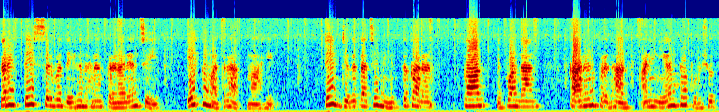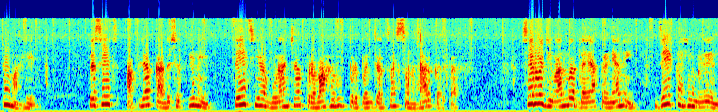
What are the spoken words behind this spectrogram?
कारण तेच सर्व देहधारण करणाऱ्यांचे एकमात्र आत्मा आहेत. तेच जगताचे निमित्त कारण काल उपादान कारण प्रधान आणि नियंता पुरुषोत्तम आहे तसेच आपल्या कालशक्तीने तेच या गुणांच्या प्रवाहरूप प्रपंचाचा संहार करतात. सर्व जीवांवर दया करण्याने जे काही मिळेल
